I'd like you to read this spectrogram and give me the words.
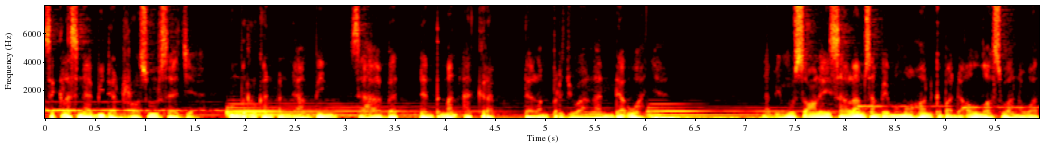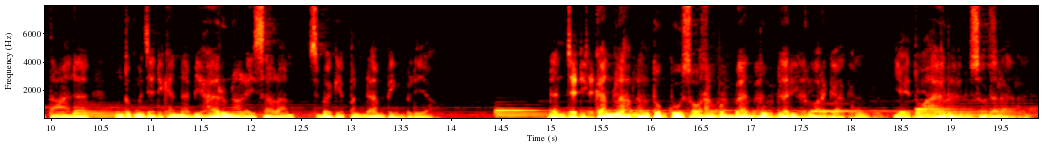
sekelas nabi dan rasul saja memerlukan pendamping, sahabat, dan teman akrab dalam perjuangan dakwahnya. Nabi Musa alaihissalam sampai memohon kepada Allah swt untuk menjadikan Nabi Harun alaihissalam sebagai pendamping beliau. Dan jadikanlah untukku seorang pembantu dari keluargaku, yaitu Harun saudaraku.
